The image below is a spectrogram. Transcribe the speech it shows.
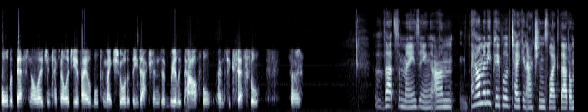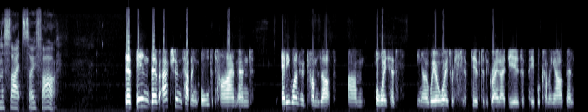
all the best knowledge and technology available to make sure that these actions are really powerful and successful. So That's amazing. Um, how many people have taken actions like that on the site so far? there've been there are actions happening all the time, and anyone who comes up um, always has you know we're always receptive to the great ideas of people coming up, and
